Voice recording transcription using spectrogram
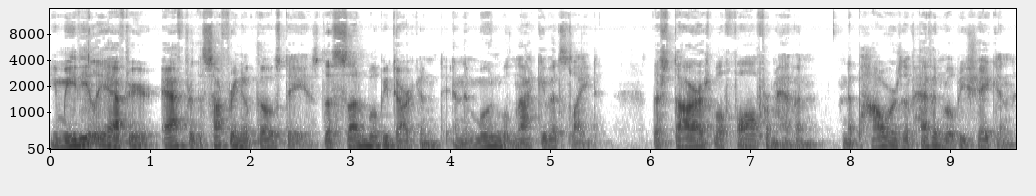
Immediately after, after the suffering of those days, the sun will be darkened, and the moon will not give its light. The stars will fall from heaven, and the powers of heaven will be shaken.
